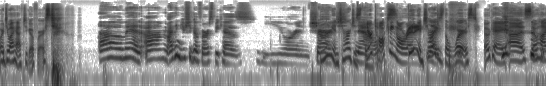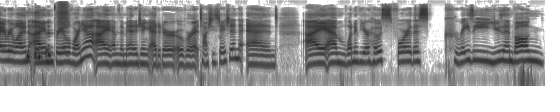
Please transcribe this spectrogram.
Or do I have to go first? Oh man, um, I think you should go first because you're in charge. Being in charge is now. the You're talking already. Being in charge Like- is the worst. Okay, uh, so hi everyone. I'm Bria LaVorgna. I am the managing editor over at Tashi Station, and I am one of your hosts for this crazy Yuuzhan Vong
